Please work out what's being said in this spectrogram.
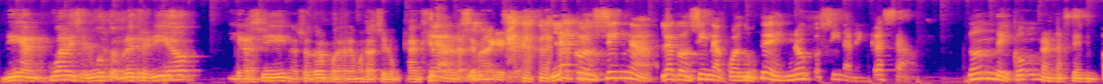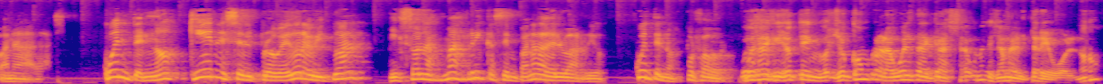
Digan cuál es el gusto preferido y así nosotros podremos hacer un canje Claro. para la semana que viene. La consigna, la consigna, cuando ustedes no cocinan en casa, ¿dónde compran las empanadas? Cuéntenos quién es el proveedor habitual y son las más ricas empanadas del barrio. Cuéntenos, por favor. Vos sabés que yo tengo, yo compro a la vuelta de casa una que se llama el trébol, ¿no?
